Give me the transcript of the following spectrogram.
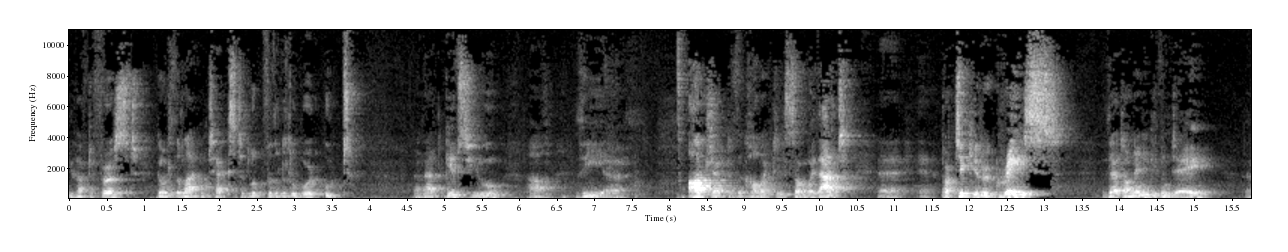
you have to first go to the Latin text and look for the little word ut. And that gives you uh, the uh, object of the collect in some way. That uh, particular grace that on any given day uh,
